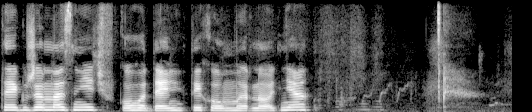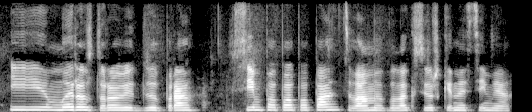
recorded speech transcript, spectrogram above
так як вже в нас ніч, в кого день тихого, мирного дня. І миру, здоров'я, добра. Всім па-па-па-па. З вами була Ксюшкина сім'я.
